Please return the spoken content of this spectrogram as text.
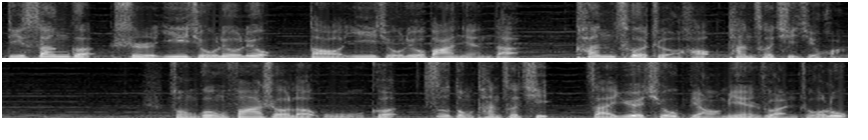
第三个是1966到1968年的勘测者号探测器计划，总共发射了五个自动探测器，在月球表面软着陆，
